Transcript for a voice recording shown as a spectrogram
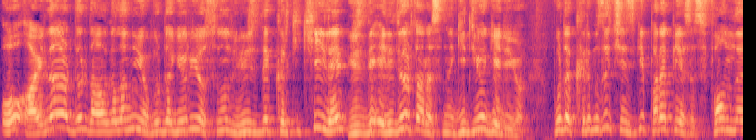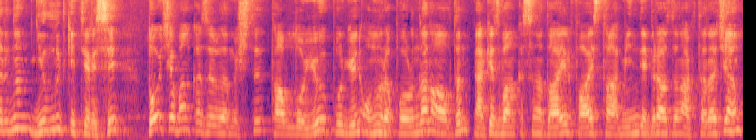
O aylardır dalgalanıyor. Burada görüyorsunuz %42 ile %54 arasında gidiyor geliyor. Burada kırmızı çizgi para piyasası fonlarının yıllık getirisi. Deutsche Bank hazırlamıştı tabloyu. Bugün onun raporundan aldım. Merkez Bankası'na dair faiz tahminini de birazdan aktaracağım.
